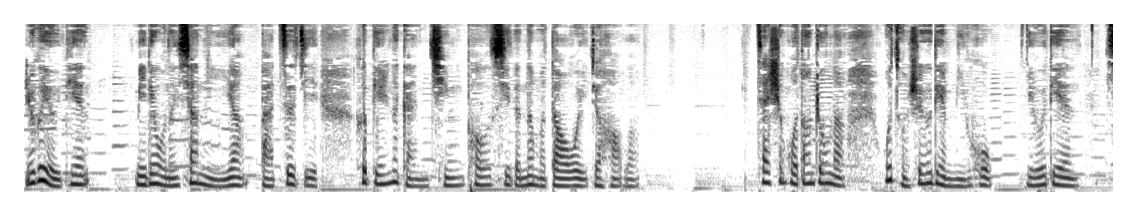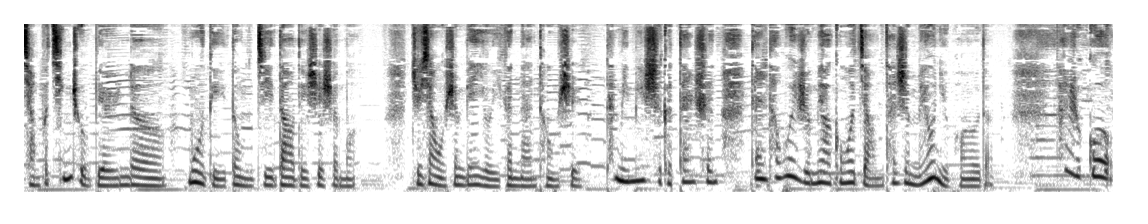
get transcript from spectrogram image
如果有一天，明天我能像你一样，把自己和别人的感情剖析的那么到位就好了。在生活当中呢，我总是有点迷糊，有点想不清楚别人的目的动机到底是什么。就像我身边有一个男同事，他明明是个单身，但是他为什么要跟我讲他是没有女朋友的？他如果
